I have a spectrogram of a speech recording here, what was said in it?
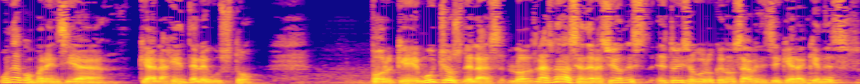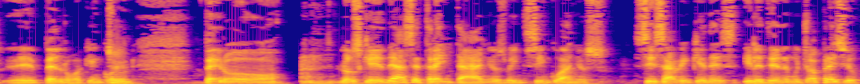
una conferencia que a la gente le gustó, porque muchos de las, las nuevas generaciones, estoy seguro que no saben ni siquiera quién es eh, Pedro Joaquín Colón, pero los que de hace 30 años, 25 años, sí saben quién es y le tienen mucho aprecio.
